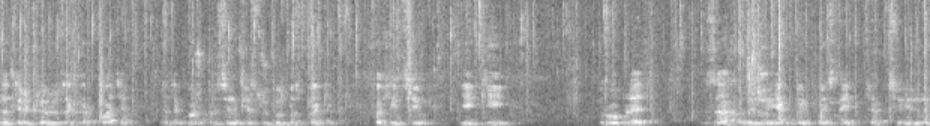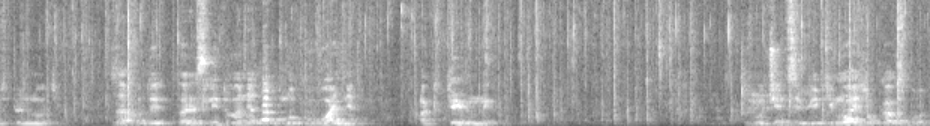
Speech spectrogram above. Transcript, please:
на територію Закарпаття, а також працівники Служби безпеки, фахівців, які роблять заходи, ну як би їх пояснити так, цивільній спільноті, заходи переслідування та блокування активних злочинців, які мають в руках зброю.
